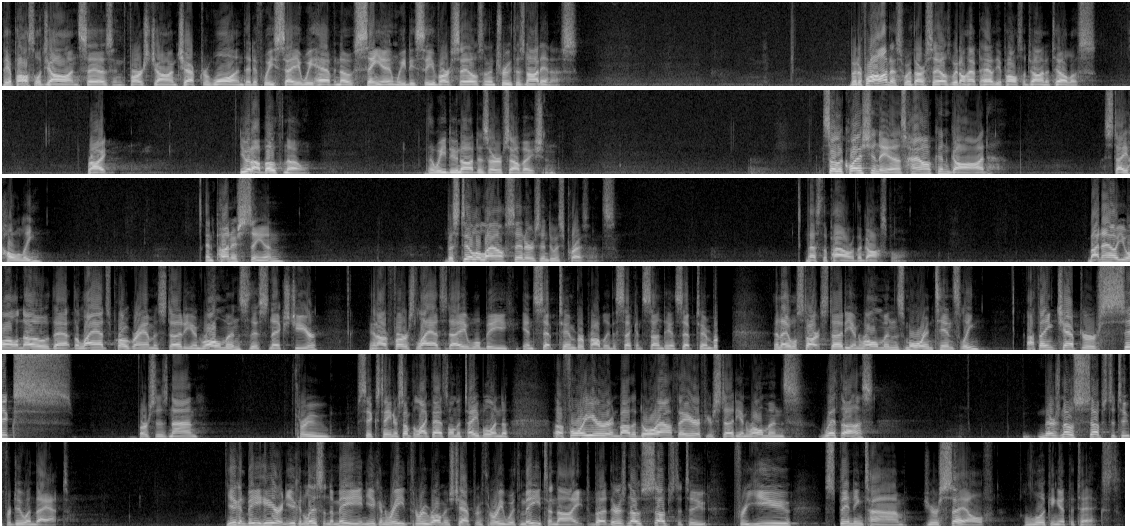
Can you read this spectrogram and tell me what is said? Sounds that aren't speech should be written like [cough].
The apostle John says in 1 John chapter 1 that if we say we have no sin, we deceive ourselves and the truth is not in us. But if we're honest with ourselves, we don't have to have the apostle John to tell us. Right? You and I both know that we do not deserve salvation. So the question is how can God stay holy and punish sin, but still allow sinners into his presence? That's the power of the gospel. By now, you all know that the LADS program is studying Romans this next year. And our first LADS Day will be in September, probably the second Sunday in September and they will start studying Romans more intensely. I think chapter 6, verses 9 through 16 or something like that's on the table in the uh, foyer and by the door out there if you're studying Romans with us. There's no substitute for doing that. You can be here and you can listen to me and you can read through Romans chapter 3 with me tonight, but there's no substitute for you spending time yourself looking at the text.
